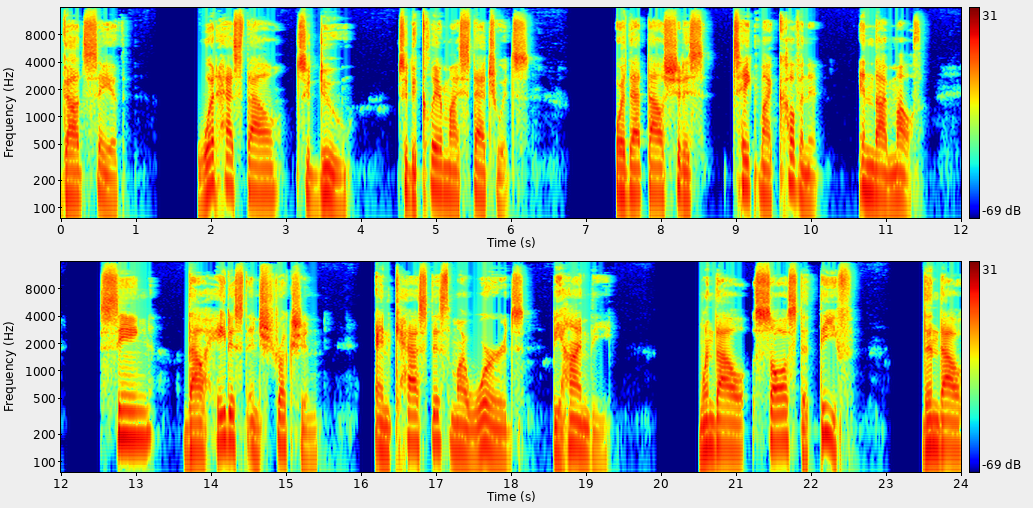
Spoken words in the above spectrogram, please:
God saith, What hast thou to do to declare my statutes, or that thou shouldest take my covenant in thy mouth, seeing thou hatest instruction and castest my words behind thee. When thou sawest the thief, then thou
